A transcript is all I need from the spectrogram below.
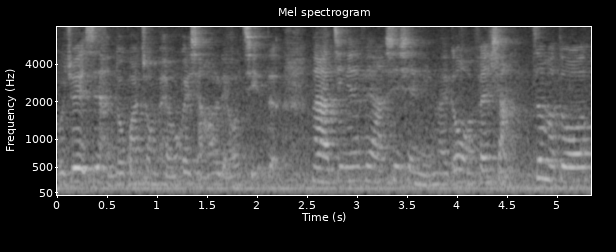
我觉得也是很多观众朋友会想要了解的。那今天非常谢谢您来跟我们分享这么多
